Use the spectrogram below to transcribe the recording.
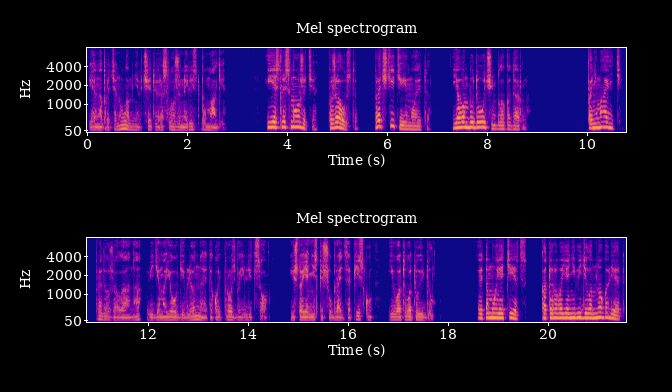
И она протянула мне в четверо сложенный лист бумаги. И если сможете, пожалуйста, прочтите ему это. Я вам буду очень благодарна. Понимаете, продолжала она, видя мое удивленное такой просьбой лицо, — и что я не спешу брать записку и вот-вот уйду. Это мой отец, которого я не видела много лет.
